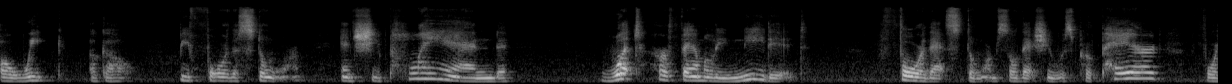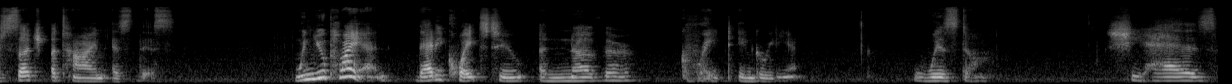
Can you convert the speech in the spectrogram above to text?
a week ago, before the storm, and she planned what her family needed for that storm so that she was prepared for such a time as this. When you plan, that equates to another great ingredient wisdom. She has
